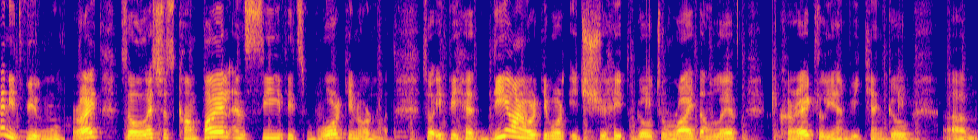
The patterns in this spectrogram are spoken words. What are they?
and it will move right? So let's just compile and see if it's working or not. So if we hit d on our keyboard it should go to right and left correctly and we can go um,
